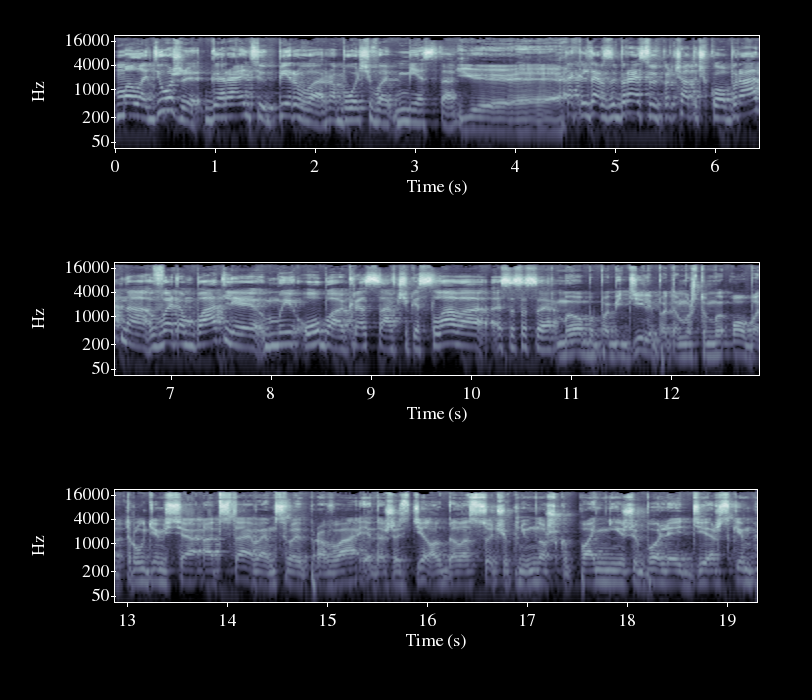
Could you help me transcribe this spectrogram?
Молодежи гарантию первого рабочего места. Yeah. Так, Эльдар, забирай свою перчаточку обратно. В этом батле мы оба красавчики. Слава СССР. Мы оба победили, потому что мы оба трудимся, отстаиваем свои права. Я даже сделал голосочек немножко пониже, более дерзким,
